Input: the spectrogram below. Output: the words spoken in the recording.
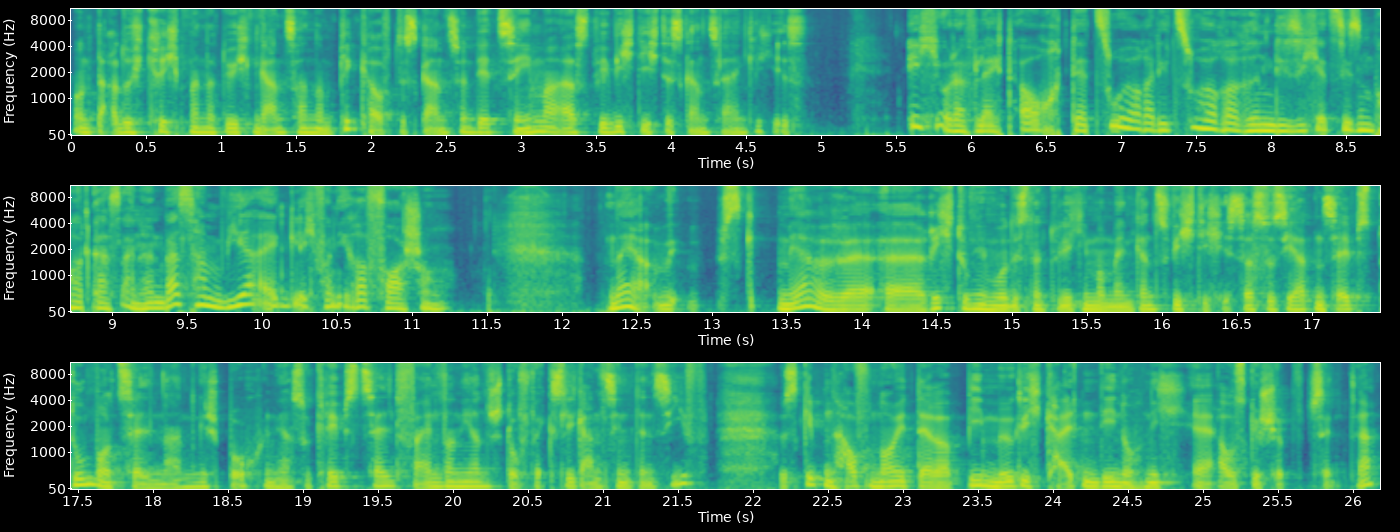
Und dadurch kriegt man natürlich einen ganz anderen Blick auf das Ganze. Und jetzt sehen wir erst, wie wichtig das Ganze eigentlich ist ich oder vielleicht auch der Zuhörer, die Zuhörerin, die sich jetzt diesen Podcast anhören, was haben wir eigentlich von Ihrer Forschung? Naja, es gibt mehrere äh, Richtungen, wo das natürlich im Moment ganz wichtig ist. Also Sie hatten selbst Tumorzellen angesprochen, ja, so Krebszellen verändern ihren Stoffwechsel ganz intensiv. Es gibt einen Haufen neue Therapiemöglichkeiten, die noch nicht äh, ausgeschöpft sind. Ja?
